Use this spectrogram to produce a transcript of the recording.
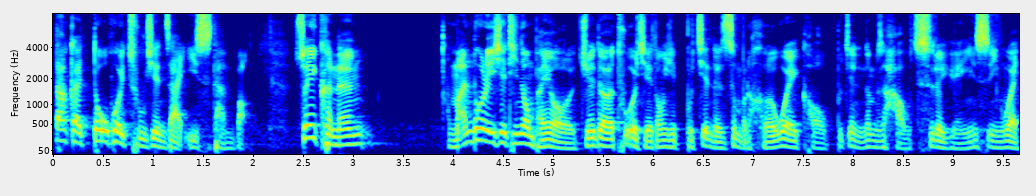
大概都会出现在伊斯坦堡。所以可能蛮多的一些听众朋友觉得土耳其的东西不见得这么的合胃口，不见得那么是好吃的原因，是因为。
